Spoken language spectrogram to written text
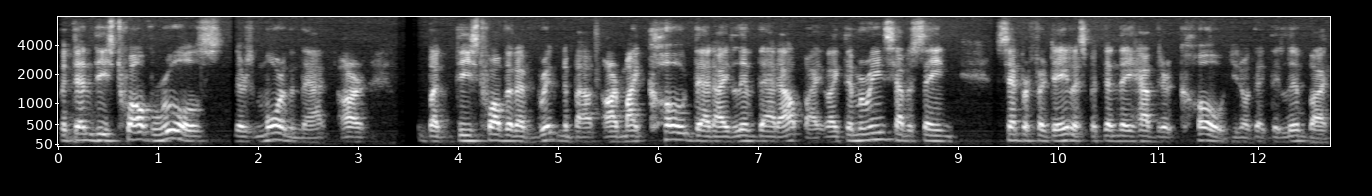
But then these 12 rules, there's more than that, are but these 12 that I've written about are my code that I live that out by. Like the Marines have a saying, Semper Fidelis, but then they have their code, you know, that they live by.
